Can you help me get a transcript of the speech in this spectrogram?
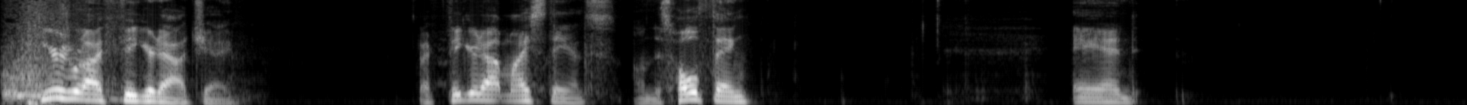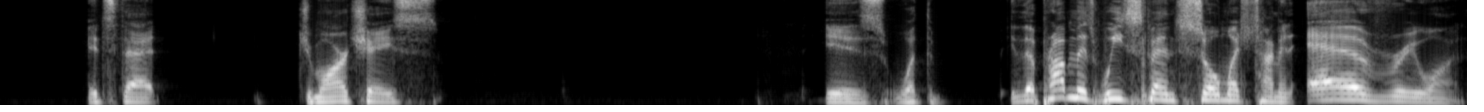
Here's what I figured out, Jay. I figured out my stance on this whole thing. And it's that Ja'Marr Chase is what the the problem is we spend so much time and everyone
